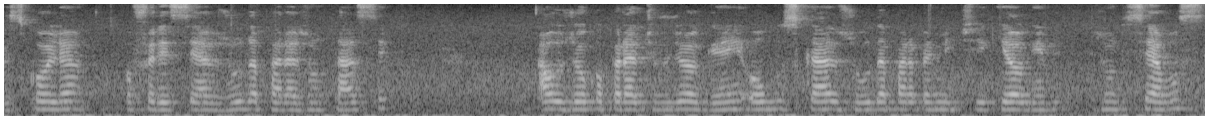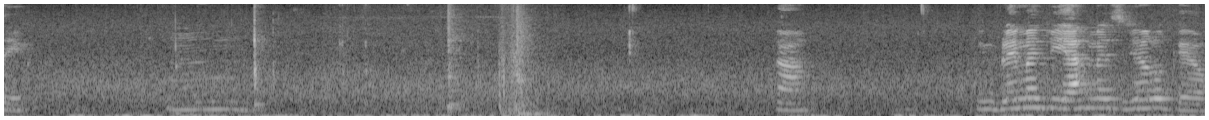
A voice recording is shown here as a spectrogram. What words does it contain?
Escolha oferecer ajuda para juntar-se ao jogo cooperativo de alguém ou buscar ajuda para permitir que alguém junte-se a você. Hum. Tá. Emblema de armas de aluguel.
